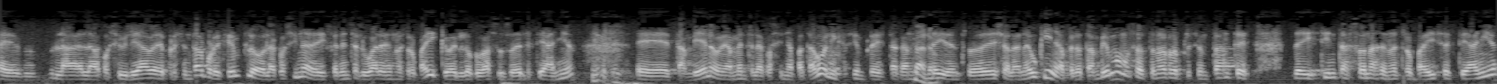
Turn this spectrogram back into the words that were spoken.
eh, la, la, posibilidad de presentar, por ejemplo, la cocina de diferentes lugares de nuestro país, que es lo que va a suceder este año. también, obviamente, la cocina patagónica, siempre destacándose y dentro de ella la neuquina, pero también vamos a tener representantes de distintas zonas de nuestro país este año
